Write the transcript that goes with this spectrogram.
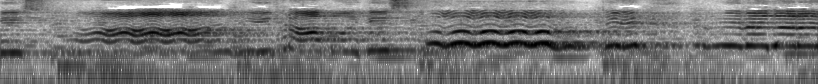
volghi slanti, fra volghi sconti, rivedere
